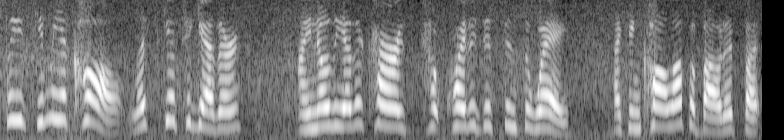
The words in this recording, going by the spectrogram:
Please give me a call. Let's get together I know the other car is quite a distance away. I can call up about it, but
